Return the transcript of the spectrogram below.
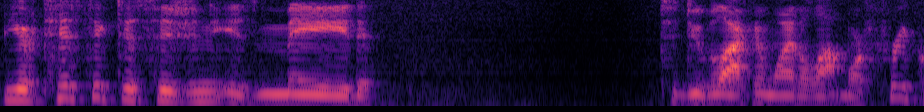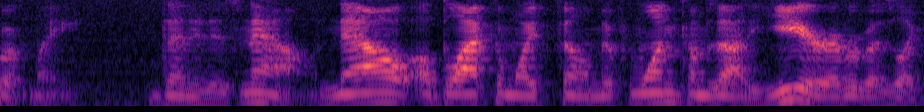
the artistic decision is made to do black and white a lot more frequently than it is now. Now, a black and white film, if one comes out a year, everybody's like,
